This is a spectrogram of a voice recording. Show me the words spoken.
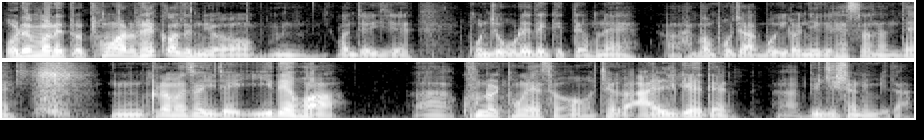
오랜만에 또 통화를 했거든요. 음, 언제 이제 본 지 오래됐기 때문에 한번 보자 뭐 이런 얘기를 했었는데, 음, 그러면서 이제 이대화 아, 군을 통해서 제가 알게 된 아, 뮤지션입니다.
